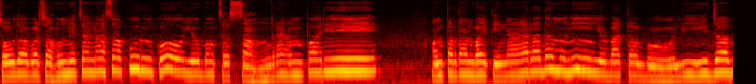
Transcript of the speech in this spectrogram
चौध वर्ष हुनेछ नास कुरुको यो वंश सङ्ग्राम परी। अन्तर्दान भए ती नारद मुनि यो बात बोली जब।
